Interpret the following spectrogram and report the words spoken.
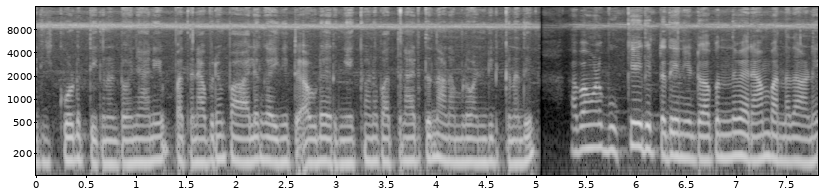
അരീക്കോട് എത്തിക്കണം കേട്ടോ ഞാൻ പത്തനാപുരം പാലം കഴിഞ്ഞിട്ട് അവിടെ ഇറങ്ങിയേക്കാണ്. പത്തനാപുരത്ത് നിന്നാണ് നമ്മൾ വണ്ടി എടുക്കുന്നത് അപ്പോൾ നമ്മൾ ബുക്ക് ചെയ്തിട്ടതേനി കേട്ടോ അപ്പോൾ ഇന്ന് വരാൻ പറഞ്ഞതാണ്.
